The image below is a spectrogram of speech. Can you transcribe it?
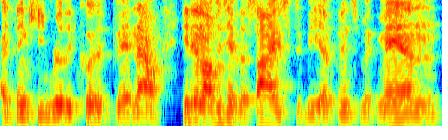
I think he really could have been. Now, he didn't obviously have the size to be a Vince McMahon,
